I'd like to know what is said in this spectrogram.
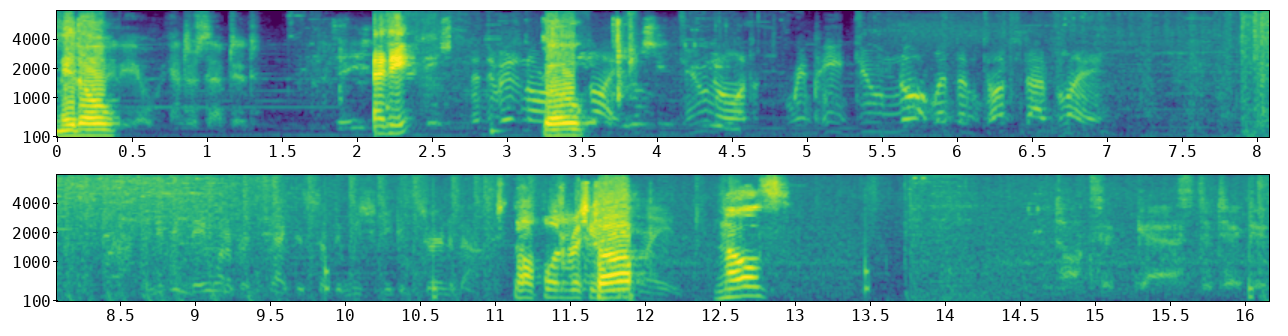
Middle. Radio intercepted. Ready? The division are Go. On site. Do not, repeat, do not let them touch that plane. Anything they want to protect is something we should be concerned about. Stop on Ricky. Stop. Plane. Nose. Toxic gas detected.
